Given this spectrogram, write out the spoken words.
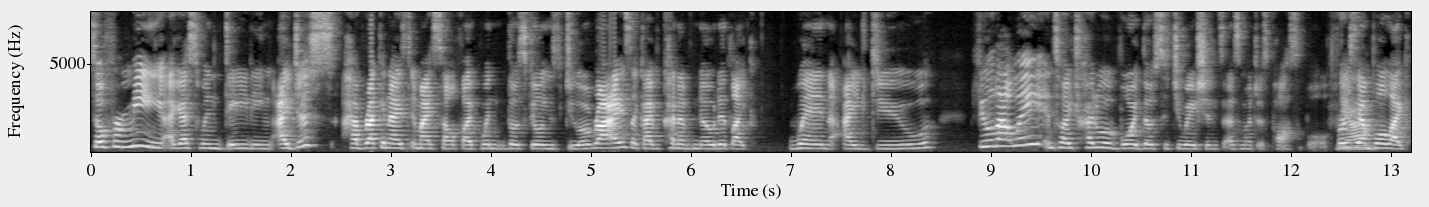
So for me, I guess when dating, I just have recognized in myself like when those feelings do arise, like I've kind of noted like when I do feel that way, and so I try to avoid those situations as much as possible. For Yeah. example, like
